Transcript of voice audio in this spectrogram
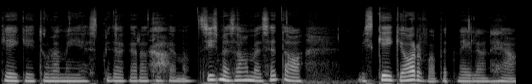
keegi ei tule meie eest midagi ära tegema, siis me saame seda, mis keegi arvab, et meile on hea.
